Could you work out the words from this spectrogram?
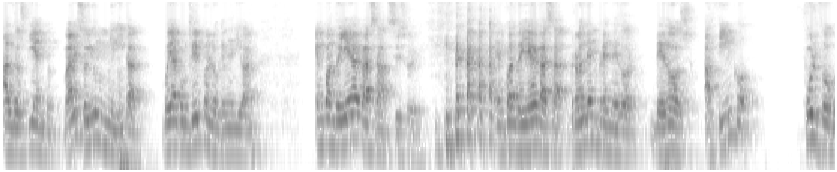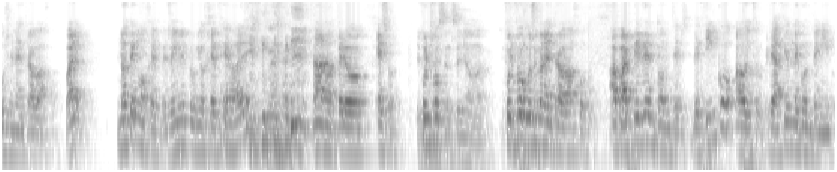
Al 200, ¿vale? Soy un militar. Voy a cumplir con lo que me digan. En cuanto llegue a casa, Sí, soy. en cuanto llegue a casa, rol de emprendedor, de 2 a 5, full focus en el trabajo, ¿vale? No tengo jefe, soy mi propio jefe, ¿vale? no, no, pero eso, El full, fo- full focus con el trabajo. A partir de entonces, de 5 a 8, creación de contenido,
